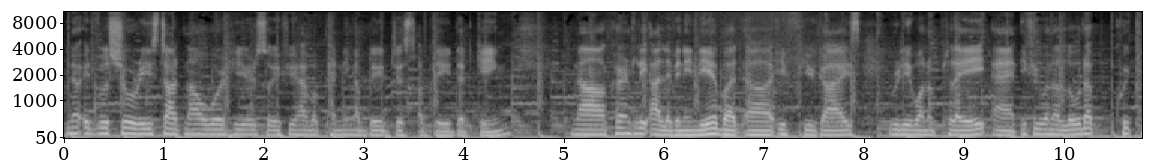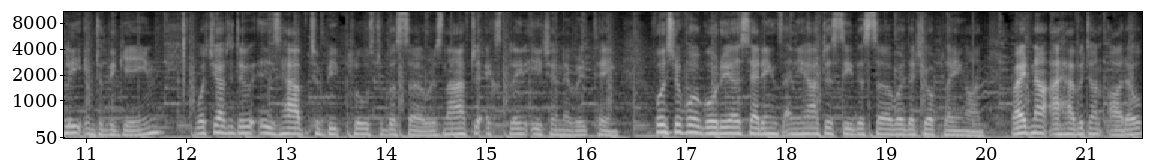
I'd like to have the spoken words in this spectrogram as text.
You know it will show restart now over here so if you have a pending update just update that game now currently i live in india but uh, if you guys really want to play and if you want to load up quickly into the game what you have to do is have to be close to the servers. Now i have to explain each and everything. First of all go to your settings and you have to see the server that you're playing on. Right now i have it on auto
